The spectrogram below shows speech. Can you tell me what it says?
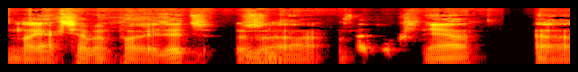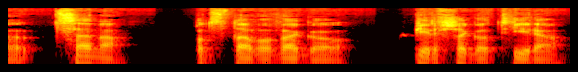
No ja chciałbym powiedzieć, że hmm. według mnie e, cena podstawowego pierwszego tira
